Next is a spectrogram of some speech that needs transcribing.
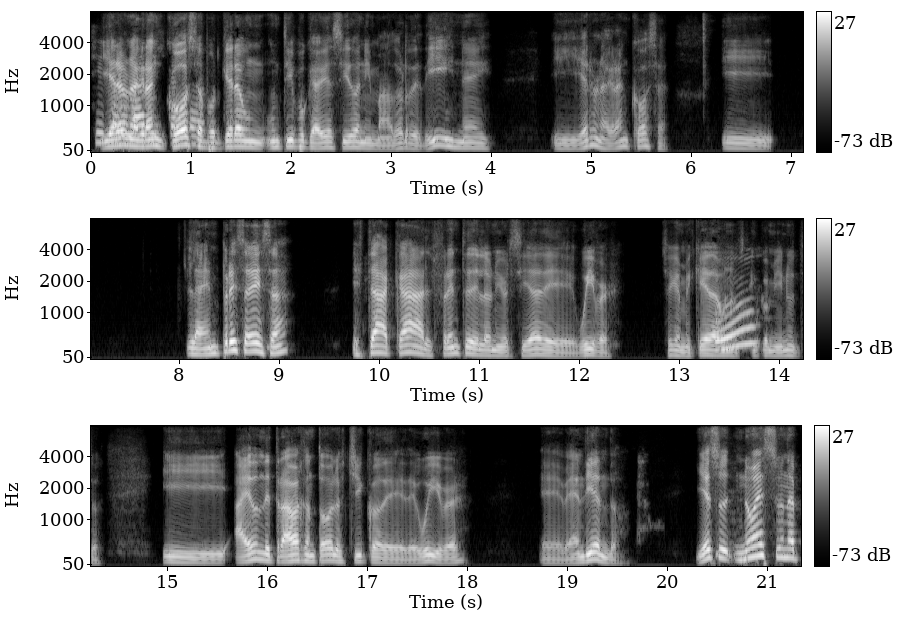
sí y era una gran cosa porque era un, un tipo que había sido animador de Disney y era una gran cosa. Y la empresa esa está acá al frente de la Universidad de Weaver. Sé que me queda unos oh. cinco minutos. Y ahí es donde trabajan todos los chicos de, Weaver eh, vendiendo. Y eso no es, una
